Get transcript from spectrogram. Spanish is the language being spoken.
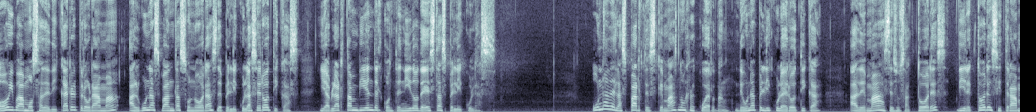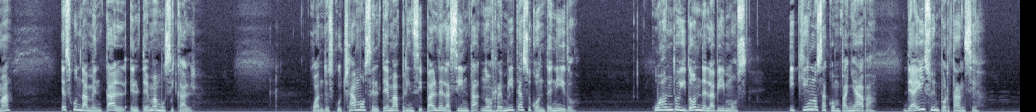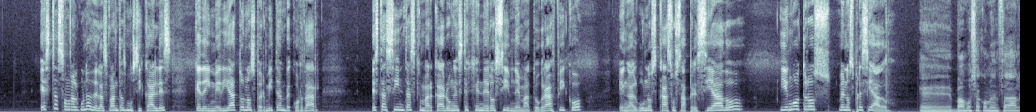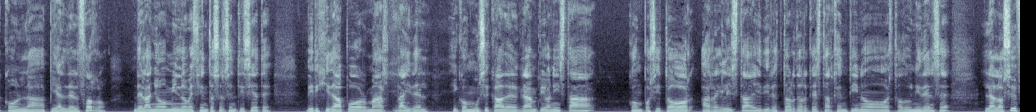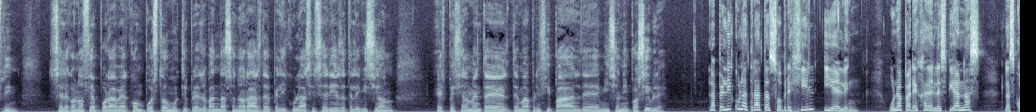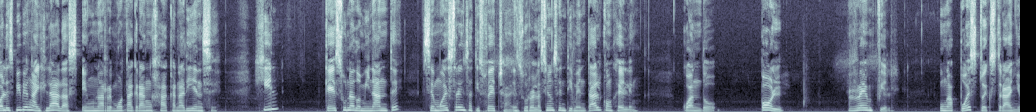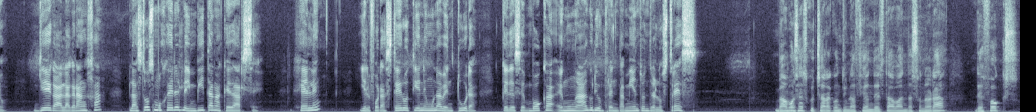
Hoy vamos a dedicar el programa a algunas bandas sonoras de películas eróticas y hablar también del contenido de estas películas. Una de las partes que más nos recuerdan de una película erótica, además de sus actores, directores y trama, es fundamental el tema musical. Cuando escuchamos el tema principal de la cinta nos remite a su contenido. ¿Cuándo y dónde la vimos? ¿Y quién nos acompañaba? De ahí su importancia. Estas son algunas de las bandas musicales que de inmediato nos permiten recordar estas cintas que marcaron este género cinematográfico, en algunos casos apreciado y en otros menospreciado. Eh, vamos a comenzar con La piel del zorro, del año 1967, dirigida por Mark Rydell y con música del gran pianista compositor, arreglista y director de orquesta argentino-estadounidense Lalo Schifrin. Se le conoce por haber compuesto múltiples bandas sonoras de películas y series de televisión, especialmente el tema principal de Misión Imposible. La película trata sobre Gil y Ellen, una pareja de lesbianas, las cuales viven aisladas en una remota granja canadiense. Gil, que es una dominante, se muestra insatisfecha en su relación sentimental con Helen. Cuando Paul Renfield, un apuesto extraño, llega a la granja, las dos mujeres le invitan a quedarse. Helen y el forastero tienen una aventura que desemboca en un agrio enfrentamiento entre los tres. Vamos a escuchar a continuación de esta banda sonora de Fox.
